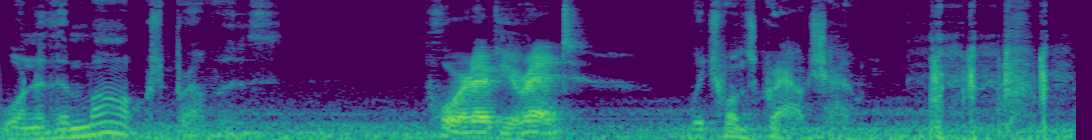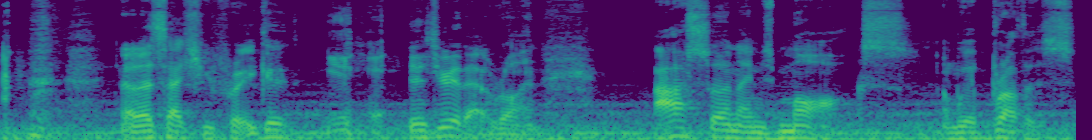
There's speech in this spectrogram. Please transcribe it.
one of the Marx brothers? Pour it over your head. Which one's Groucho? No, that's actually pretty good. Did you hear that, Ryan? Our surname's Marks, and we're brothers.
